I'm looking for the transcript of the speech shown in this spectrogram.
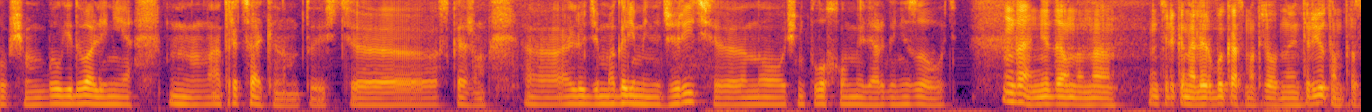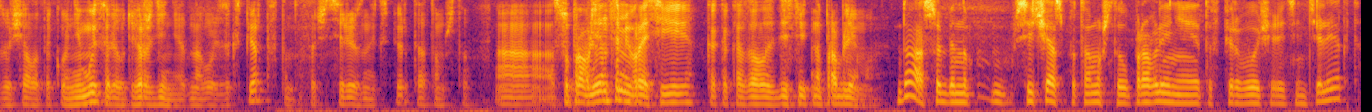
в общем, был едва ли не отрицательным. То есть, э, скажем, э, люди могли менеджерить, э, но очень плохо умели организовывать. Да, недавно на на телеканале РБК смотрел одно интервью, там прозвучало такое не мысль, а утверждение одного из экспертов, там достаточно серьезные эксперты, о том, что а, с управленцами в России, как оказалось, действительно проблема. Да, особенно сейчас, потому что управление – это в первую очередь интеллект,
